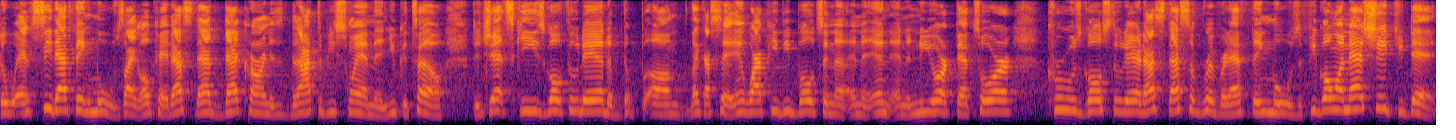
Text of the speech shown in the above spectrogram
and see that thing moves. Like, okay, that's that that current is not to be swam in. You could tell the jet skis go through there. The, the um, like I said, NYPD boats and the and the, in, in the New York that tour cruise goes through there. That's that's a river. That thing moves. If you go on that shit, you dead.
